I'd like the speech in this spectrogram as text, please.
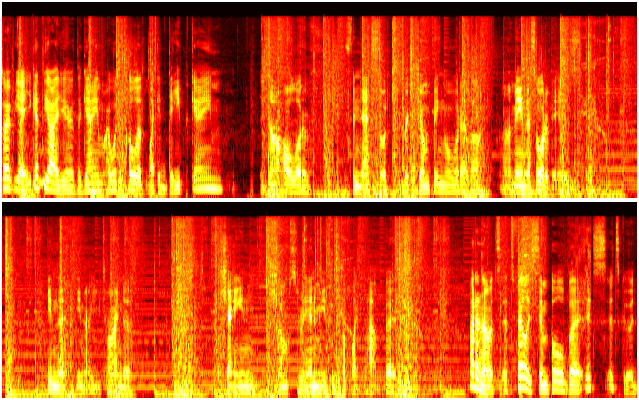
So yeah, you get the idea of the game. I wouldn't call it like a deep game. There's not a whole lot of finesse or trick jumping or whatever. I mean, there sort of is. In that, you know, you're trying to chain jumps through enemies and stuff like that, but I don't know, it's it's fairly simple, but it's it's good.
